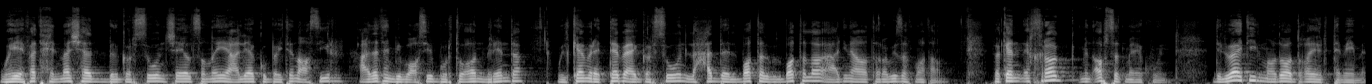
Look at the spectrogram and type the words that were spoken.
وهي فتح المشهد بالجرسون شايل صينية عليها كوبايتين عصير عادة بيبقى عصير برتقال مريندا والكاميرا تتابع الجرسون لحد البطل والبطلة قاعدين على ترابيزة في مطعم. فكان إخراج من أبسط ما يكون. دلوقتي الموضوع اتغير تماما.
